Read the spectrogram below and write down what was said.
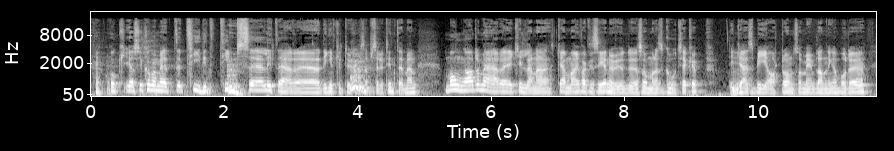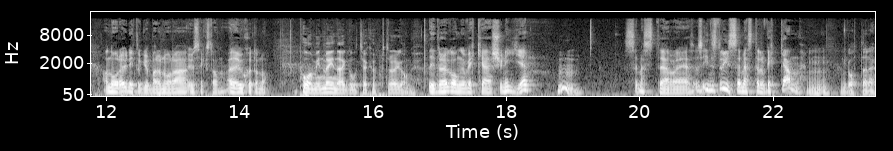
och jag ska komma med ett tidigt tips eh, lite här. eh, Det är inget kulturtips, absolut inte. Men många av de här killarna kan man ju faktiskt se nu under sommarens Gotia Cup. I Mm. Gais B18 som är en blandning av både ja, några U19-gubbar och några U16, eller U17 då. Påminn mig när Gothia Cup drar igång. Det drar igång vecka 29. Mm. Semester... eh, Industrisemesterveckan. Mm. Gott är det.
